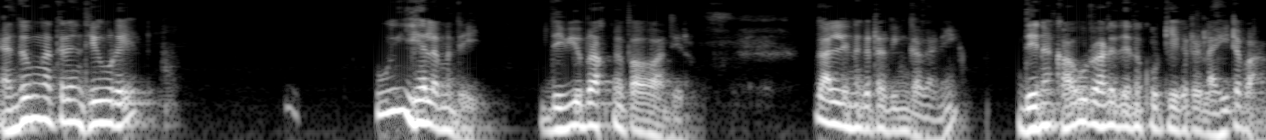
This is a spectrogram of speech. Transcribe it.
ඇඳුම් අතරින් තියුරේ උයි ඉහළම දෙයි. දිව්‍ය බ්‍රහ්ම පවාදින. ගල්ලෙනකට රිංග ගනි. දෙන කවුරු හරි දෙන කුටියකට වෙලා හිටපන්.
